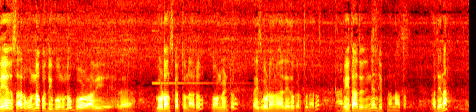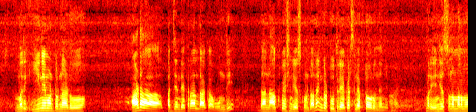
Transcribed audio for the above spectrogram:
లేదు సార్ ఉన్న కొద్ది భూమిలో గో అవి గోడౌన్స్ కడుతున్నారు గవర్నమెంట్ రైస్ గోడౌన్ అదేదో కడుతున్నారు. మిగతా అది ఉంది అని చెప్పినారు నాతో. అదేనా? మరి ఈయనేమంటున్నాడు? ఆడ పద్దెనిమిది ఎకరాల దాకా ఉంది. దాన్ని ఆక్యుపేషన్ చేసుకుంటాను. ఇంకా two three acres left over ఉంది అని మరి ఏం చేస్తున్నాం మనము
